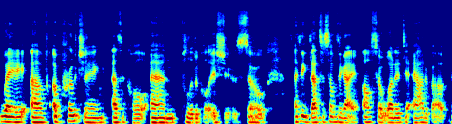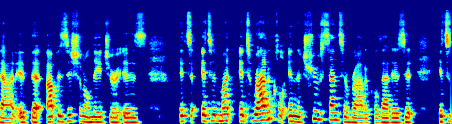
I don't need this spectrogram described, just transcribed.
way of approaching ethical and political issues. So I think that's something I also wanted to add about that. It, the oppositional nature is it's it's a much it's radical in the true sense of radical. That is, it it's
